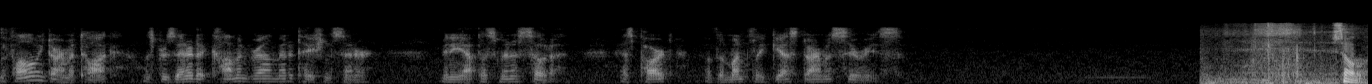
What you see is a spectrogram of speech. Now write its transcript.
The following Dharma talk was presented at Common Ground Meditation Center, Minneapolis, Minnesota, as part of the monthly Guest Dharma series. So.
